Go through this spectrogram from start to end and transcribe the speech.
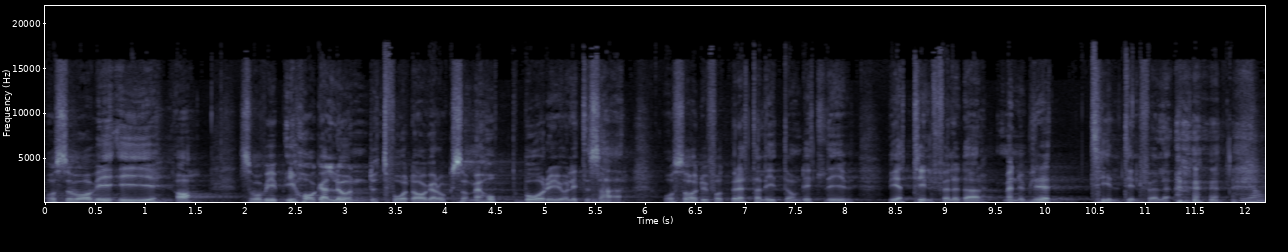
och så var vi i, ja, så var vi i Hagalund två dagar också med hoppborg och lite så här. Och så har du fått berätta lite om ditt liv vid ett tillfälle där. Men nu blir det ett till tillfälle. Ja.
